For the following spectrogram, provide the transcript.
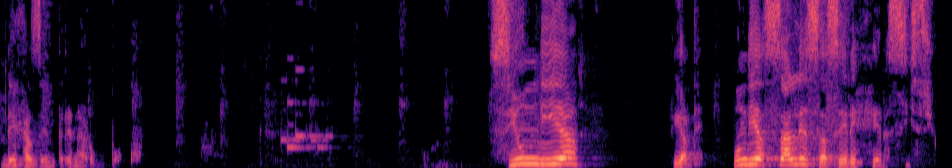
dejas de entrenar un poco. Si un día, fíjate, un día sales a hacer ejercicio,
